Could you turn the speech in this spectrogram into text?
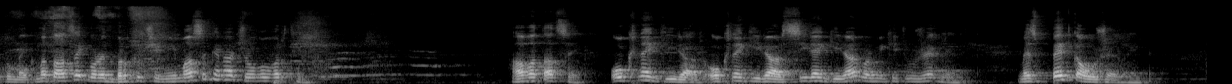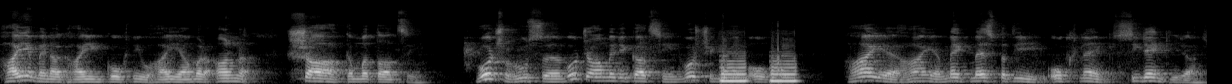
ուտում եք, մտածեք, որ այդ բրթուճի մի մասը գնա ժողովրդին։ Հավատացեք, օգնենք իրար, օգնենք իրար, սիրենք իրար, որ մի քիչ ուժեղ լինենք։ Մեզ պետք է ուժեղ լինել։ Հայը մենակ հային կօգնի ու հայի համար ան շահ կմտածի Ոչ ռուսը, ոչ ամերիկացին, ոչ չգիտեմ ով։ Հայը, հայը, մենք մեզ պետք է օգնենք, սիրենք իրար։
